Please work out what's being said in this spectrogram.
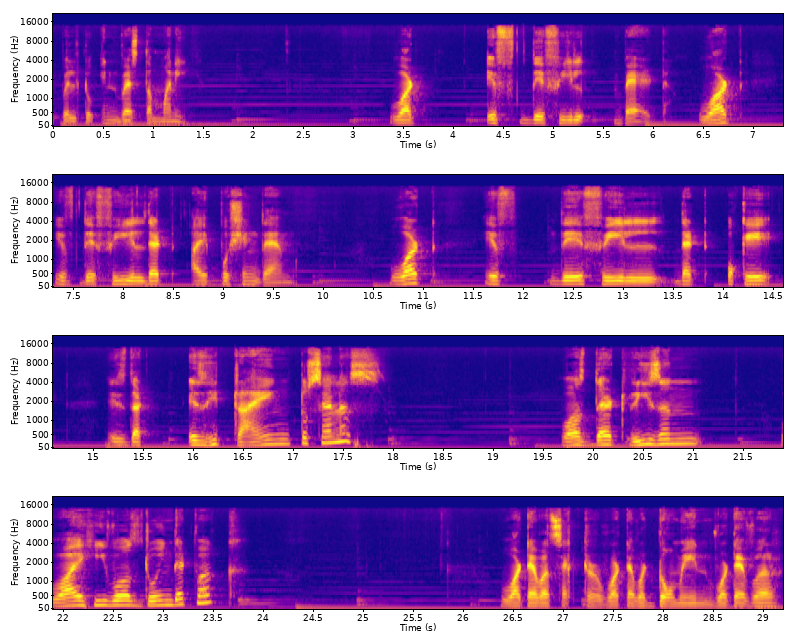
people to invest the money. What if they feel bad? What if they feel that i pushing them? What if they feel that okay is that is he trying to sell us? Was that reason why he was doing that work? Whatever sector whatever domain whatever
